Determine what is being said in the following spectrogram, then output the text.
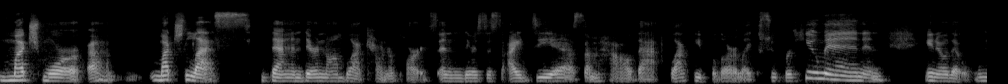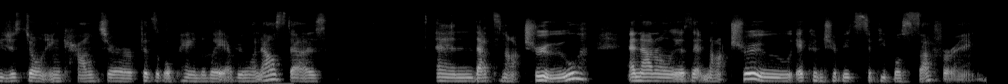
much more um, much less than their non-black counterparts. And there's this idea somehow that black people are like superhuman and you know that we just don't encounter physical pain the way everyone else does and that's not true. And not only is it not true it contributes to people suffering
